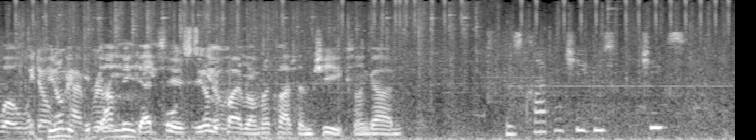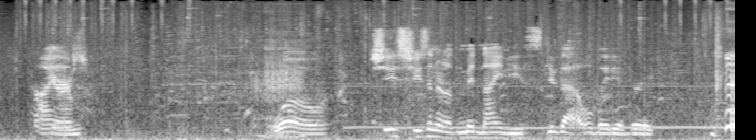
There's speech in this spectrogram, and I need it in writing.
Whoa, we don't, you don't have get, really I'm being dead serious. You don't get holes quiet, bro, I'm gonna clap them cheeks. On God, Who's clapping cheek? Who's cheeks? I am. Whoa. She's she's in her mid 90s. Give that old lady a break. They're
